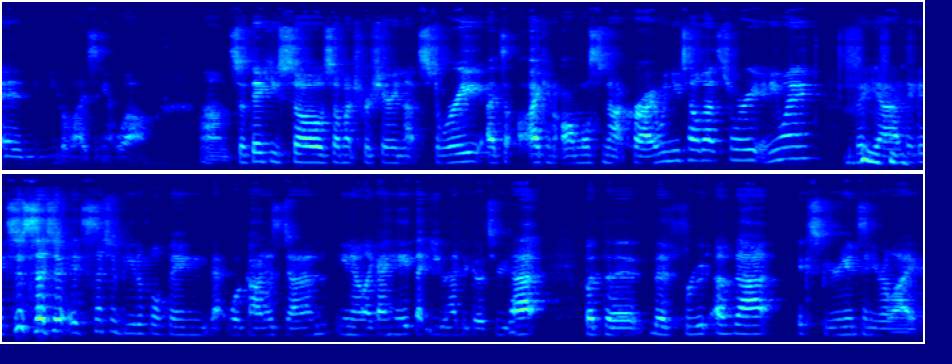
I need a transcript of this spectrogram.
and utilizing it well. Um, so thank you so so much for sharing that story. I can almost not cry when you tell that story anyway. But yeah, I think it's just such a it's such a beautiful thing that what God has done. You know, like I hate that you had to go through that, but the the fruit of that experience in your life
